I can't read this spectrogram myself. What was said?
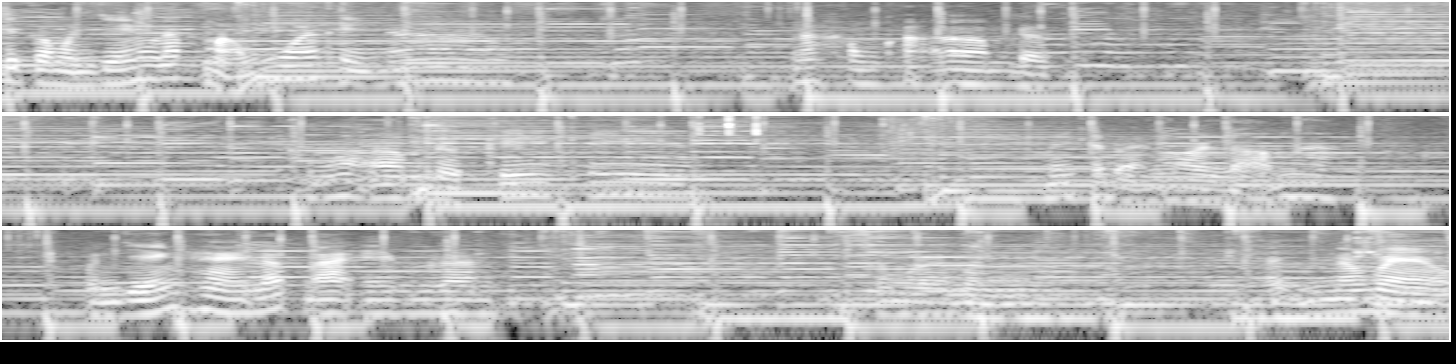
chứ còn mình dán lớp mỏng quá thì nó nó không có ôm được. Không có ôm được cái cái, mấy cái đoạn lồi lõm ha. Mình dán hai lớp ba em lên, xong rồi mình nó vào.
